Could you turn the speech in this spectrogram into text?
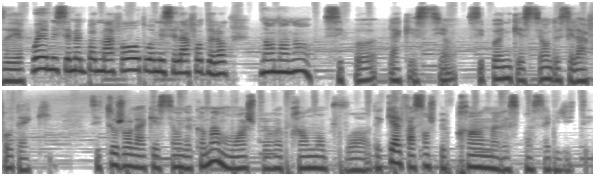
dire Ouais, mais c'est même pas de ma faute, ouais, mais c'est la faute de l'autre. Non, non, non, c'est pas la question. C'est pas une question de c'est la faute à qui. C'est toujours la question de comment moi je peux reprendre mon pouvoir, de quelle façon je peux prendre ma responsabilité.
